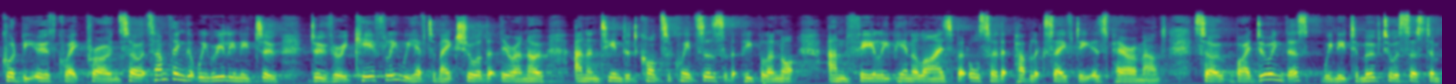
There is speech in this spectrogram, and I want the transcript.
could be earthquake prone So it's something that we really need to do very carefully. We have to make sure that there are no unintended consequences, that people are not unfairly penalised, but also that public safety is paramount. So by doing this, we need to move to a system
